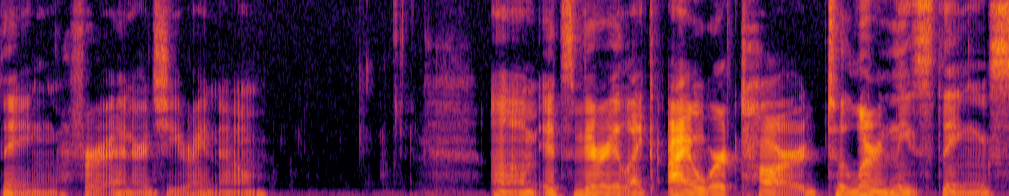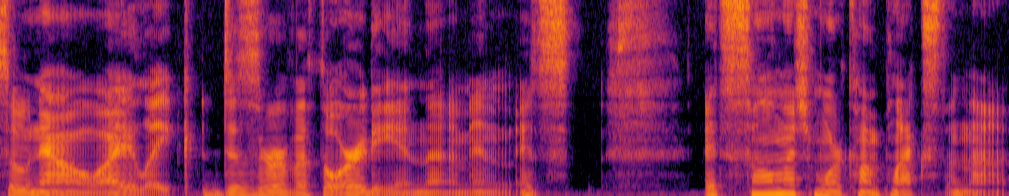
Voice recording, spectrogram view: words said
thing for energy right now. Um, it's very like i worked hard to learn these things so now i like deserve authority in them. And it's it's so much more complex than that.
